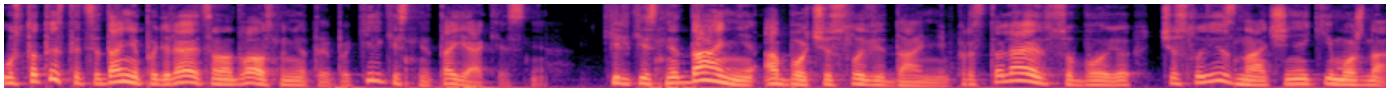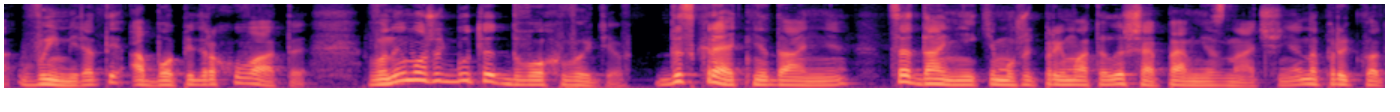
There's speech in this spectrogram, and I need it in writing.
У статистиці дані поділяються на два основні типи кількісні та якісні. Кількісні дані або числові дані представляють собою числові значення, які можна виміряти або підрахувати. Вони можуть бути двох видів. Дискретні дані це дані, які можуть приймати лише певні значення, наприклад,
